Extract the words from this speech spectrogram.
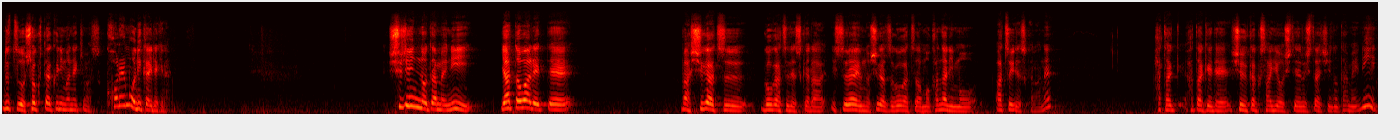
ルツを食卓に招きます。これも理解できない。主人のために雇われて、まあ、4月5月ですからイスラエルの4月5月はもうかなりもう暑いですからね。畑畑で収穫作業をしている人たちのために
